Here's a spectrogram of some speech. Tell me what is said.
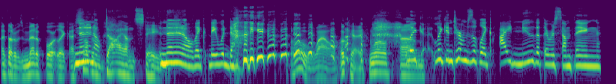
I thought it was metaphor. Like I No, saw no, them no. die on stage. No, no, no. Like they would die. Oh wow. Okay. Well, um, like like in terms of like I knew that there was something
